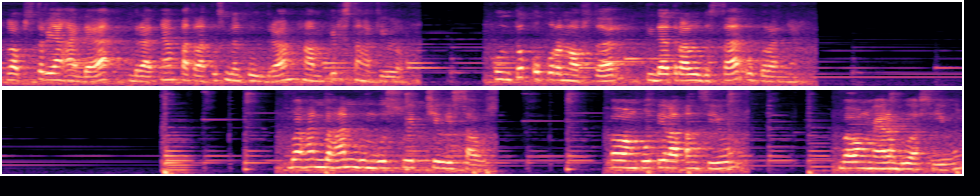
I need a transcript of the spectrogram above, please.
lobster yang ada beratnya 490 gram hampir setengah kilo. Untuk ukuran lobster tidak terlalu besar ukurannya. Bahan-bahan bumbu sweet chili sauce. Bawang putih 8 siung. Bawang merah 2 siung.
